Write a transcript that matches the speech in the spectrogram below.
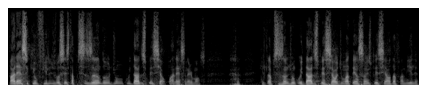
parece que o filho de vocês está precisando de um cuidado especial. Parece, né, irmãos? Ele está precisando de um cuidado especial, de uma atenção especial da família.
